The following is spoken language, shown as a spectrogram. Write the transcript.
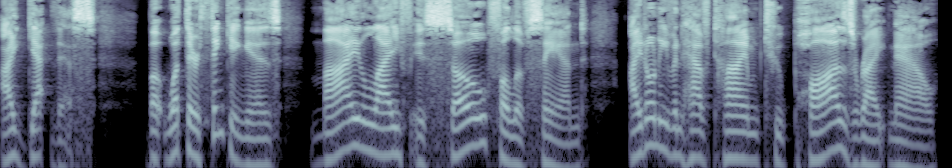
I get this. But what they're thinking is, my life is so full of sand. I don't even have time to pause right now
